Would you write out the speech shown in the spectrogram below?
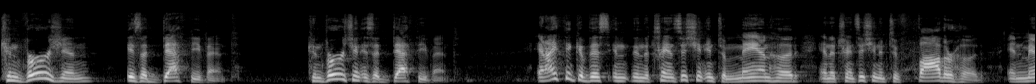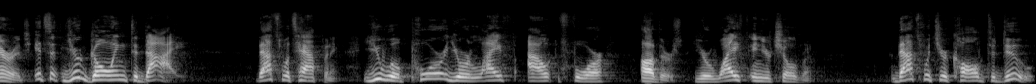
conversion is a death event. Conversion is a death event. And I think of this in, in the transition into manhood and the transition into fatherhood and marriage. It's a, you're going to die. That's what's happening you will pour your life out for others, your wife and your children. That's what you're called to do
